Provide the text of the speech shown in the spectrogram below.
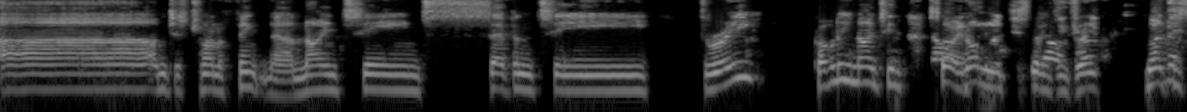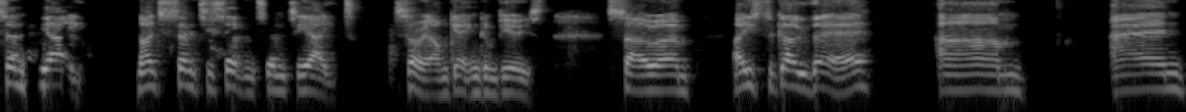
uh, I'm just trying to think now, 1973? Probably 19, no, sorry, not 1973, 1978, 1977, 78. Sorry, I'm getting confused. So um, I used to go there, um, and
